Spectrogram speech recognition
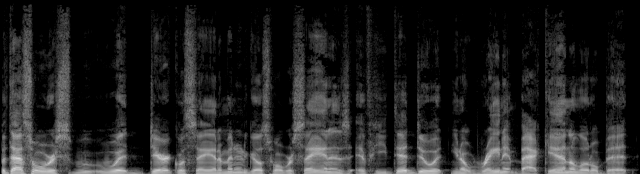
But that's what we're what Derek was saying a minute ago. So what we're saying is, if he did do it, you know, rein it back in a little bit,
